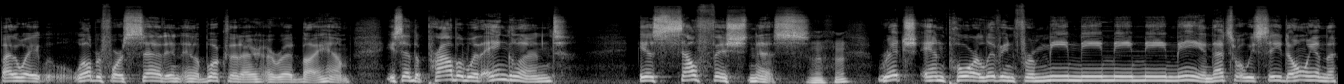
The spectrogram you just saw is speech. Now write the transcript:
by the way, Wilberforce said in, in a book that I, I read by him, he said the problem with England is selfishness. Mm-hmm. Rich and poor living for me, me, me, me, me. And that's what we see, don't we, in the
